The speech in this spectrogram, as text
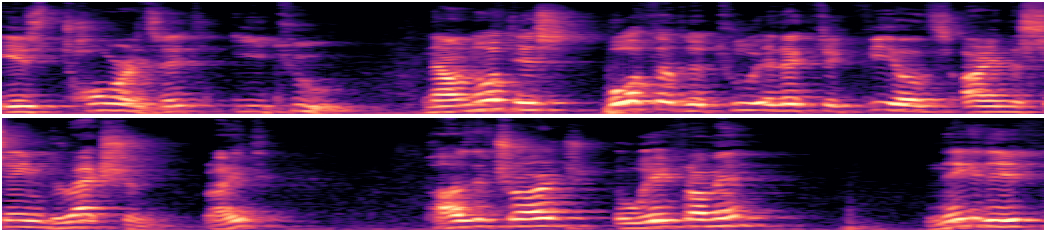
is towards it, E2. Now notice both of the two electric fields are in the same direction, right? Positive charge away from it, negative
